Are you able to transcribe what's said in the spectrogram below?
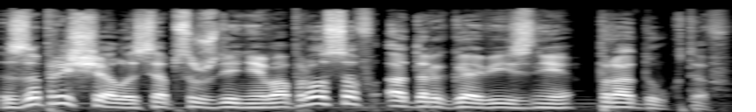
Запрещалось обсуждение вопросов о дороговизне продуктов.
